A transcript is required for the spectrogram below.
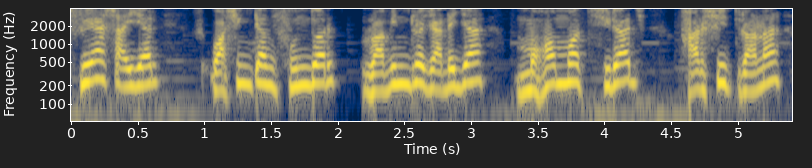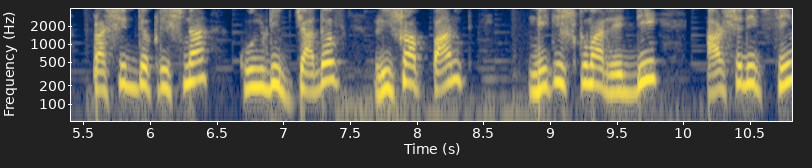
Shreyas Iyer, Washington Sundar, Ravindra Jadeja মোহাম্মদ সিরাজ, হর্ষিত রানা, প্রসিদ্ধ কৃষ্ণা, কুলদীপ যাদব, ঋষভ পান্ত, নীতিশ কুমার রেড্ডি, আর্শদীপ সিং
